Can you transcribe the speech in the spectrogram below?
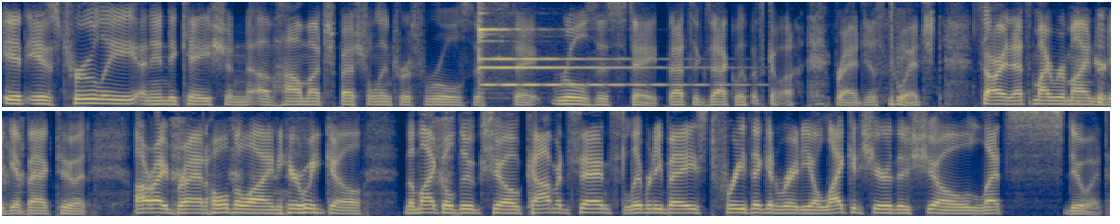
It is truly an indication of how much special interest rules this state. Rules this state. That's exactly what's going on. Brad just twitched. Sorry, that's my reminder to get back to it. All right, Brad, hold the line. Here we go. The Michael Dukes Show. Common sense, liberty based, free thinking radio. Like and share this show. Let's do it.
